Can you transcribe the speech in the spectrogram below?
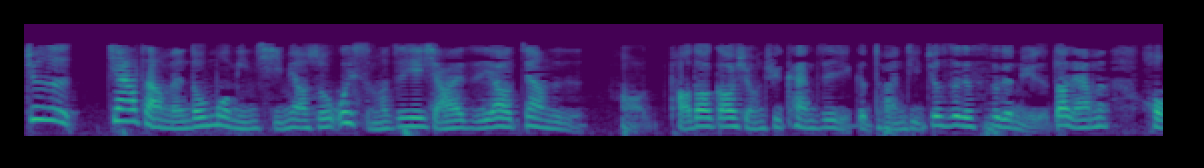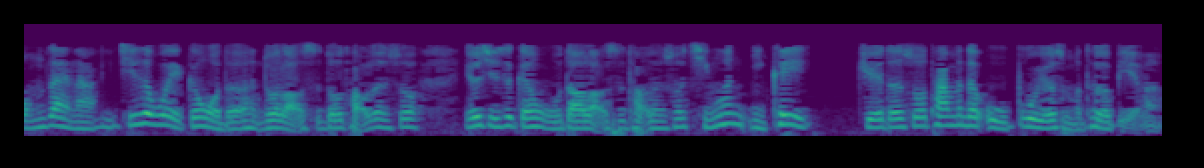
就是家长们都莫名其妙说，为什么这些小孩子要这样子哦，跑到高雄去看这一个团体？就是这个四个女的，到底他们红在哪里？其实我也跟我的很多老师都讨论说，尤其是跟舞蹈老师讨论说，请问你可以。觉得说他们的舞步有什么特别吗？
